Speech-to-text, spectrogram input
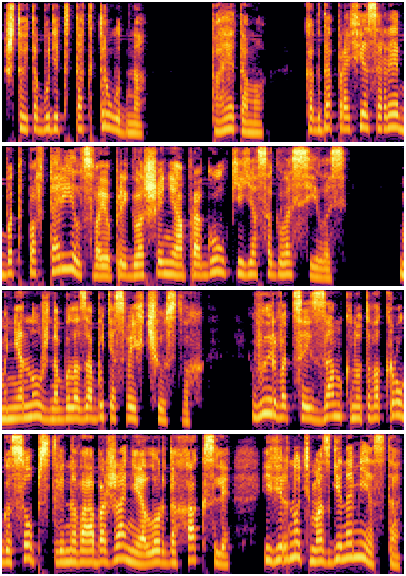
что это будет так трудно. Поэтому, когда профессор Эббот повторил свое приглашение о прогулке, я согласилась. Мне нужно было забыть о своих чувствах, вырваться из замкнутого круга собственного обожания лорда Хаксли и вернуть мозги на место.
